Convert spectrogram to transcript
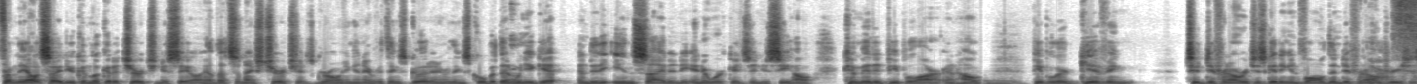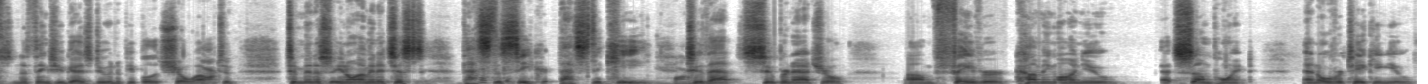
from the outside you can look at a church and you say oh yeah that's a nice church it's growing and everything's good and everything's cool but then when you get into the inside and the inner workings and you see how committed people are and how Mm. people are giving to different outreaches getting involved in different Yes. outreaches and the things you guys do and the people that show up Yeah. to to minister you know i mean it's just that's, That's the secret that's the key Yeah. to that supernatural um, favor coming on you at some point and overtaking you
